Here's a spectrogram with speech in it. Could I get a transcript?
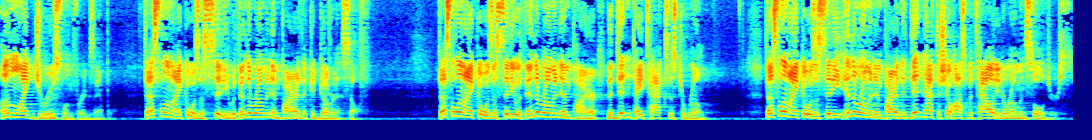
unlike Jerusalem, for example, Thessalonica was a city within the Roman Empire that could govern itself. Thessalonica was a city within the Roman Empire that didn't pay taxes to Rome. Thessalonica was a city in the Roman Empire that didn't have to show hospitality to Roman soldiers.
